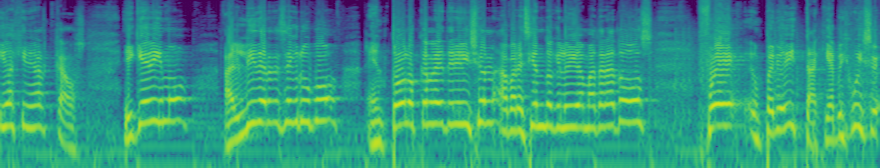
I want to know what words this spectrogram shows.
iba a generar caos. ¿Y qué vimos? Al líder de ese grupo, en todos los canales de televisión, apareciendo que lo iba a matar a todos. Fue un periodista que a mi juicio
